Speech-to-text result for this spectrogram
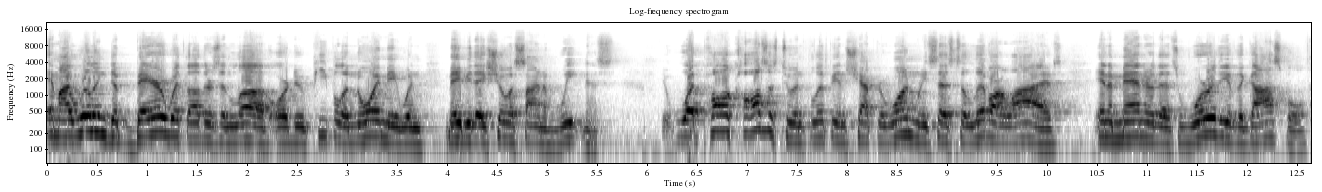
Am I willing to bear with others in love or do people annoy me when maybe they show a sign of weakness? What Paul calls us to in Philippians chapter 1 when he says to live our lives in a manner that's worthy of the gospel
